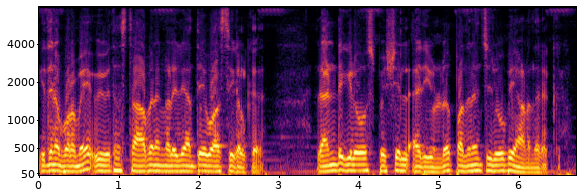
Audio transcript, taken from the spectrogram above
ഇതിനു പുറമെ വിവിധ സ്ഥാപനങ്ങളിലെ അന്തേവാസികൾക്ക് രണ്ട് കിലോ സ്പെഷ്യൽ അരിയുണ്ട്. പതിനഞ്ച് രൂപയാണ് നിരക്ക്.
